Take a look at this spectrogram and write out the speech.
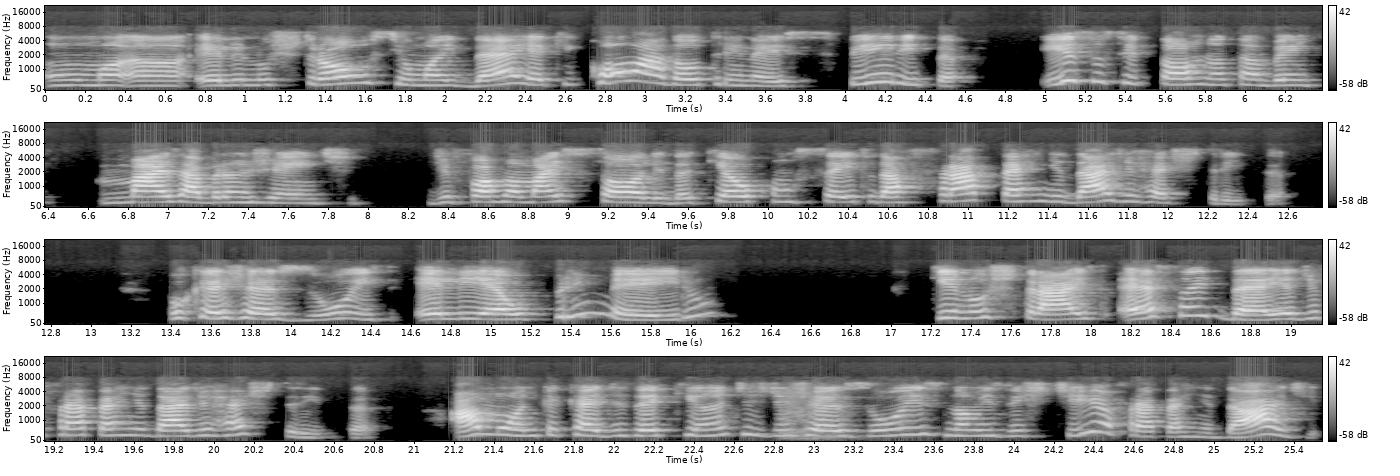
uma, ah, ele nos trouxe uma ideia que com a doutrina espírita, isso se torna também mais abrangente, de forma mais sólida, que é o conceito da fraternidade restrita. Porque Jesus, ele é o primeiro que nos traz essa ideia de fraternidade restrita. A Mônica quer dizer que antes de Jesus não existia fraternidade?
